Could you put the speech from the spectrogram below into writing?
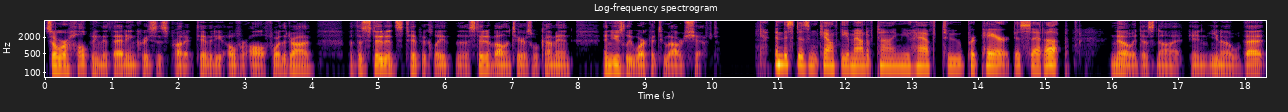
So we're hoping that that increases productivity overall for the drive. But the students typically, the student volunteers will come in and usually work a two hour shift. And this doesn't count the amount of time you have to prepare to set up. No, it does not. And you know that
